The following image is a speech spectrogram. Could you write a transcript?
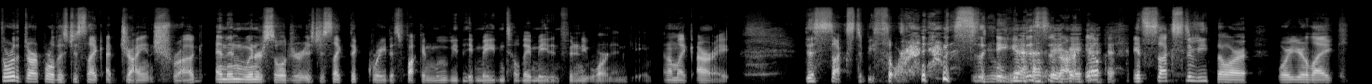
Thor the Dark World is just like a giant shrug. And then Winter Soldier is just like the greatest fucking movie they made until they made Infinity War and Endgame. And I'm like, all right. this sucks to be Thor. in this, in this scenario, it sucks to be Thor, where you're like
